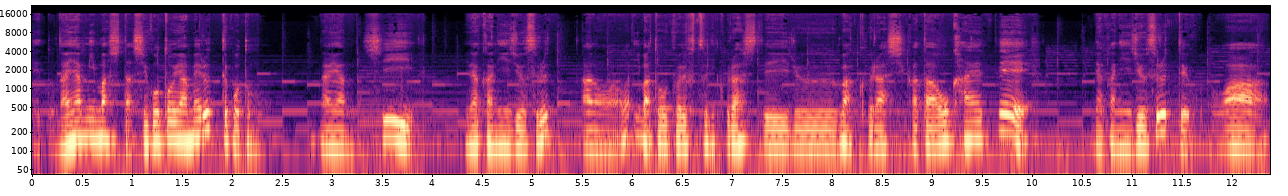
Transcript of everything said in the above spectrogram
えっ、と、悩みました。仕事を辞めるってことも悩んだし、田舎に移住する。あの、今東京で普通に暮らしている、まあ、暮らし方を変えて、田舎に移住するっていうことは、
